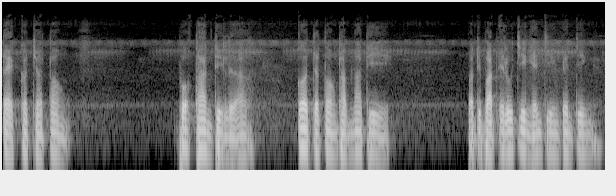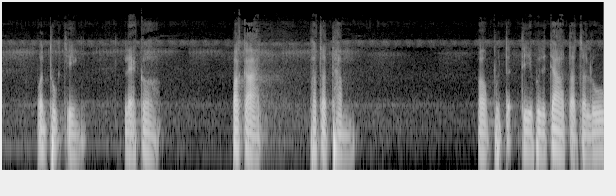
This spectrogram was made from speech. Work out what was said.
แต่ก็จะต้อง พวกท่านที่เหลือ ก็จะต้องทำหน้าที่ ปฏิบัติให้รู้จริงเห็นจริงเป็นจริงพ้นทุกจริง และก็ประกาศพระธรรม ของพุทธที่พุทธเจ้าตรัสรู้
